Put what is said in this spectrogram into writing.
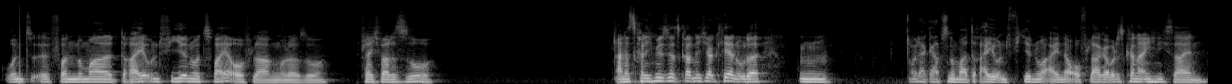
und äh, von Nummer drei und vier nur zwei Auflagen oder so. Vielleicht war das so. Anders kann ich mir das jetzt gerade nicht erklären. Oder, mh, oder gab es Nummer drei und vier nur eine Auflage, aber das kann eigentlich nicht sein.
